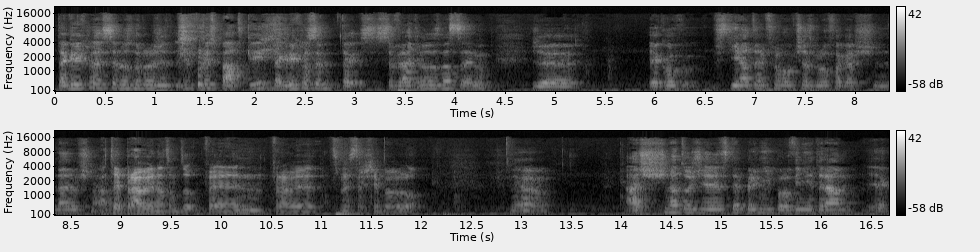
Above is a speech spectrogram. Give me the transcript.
tak rychle se rozhodl, že, že půjde zpátky, tak rychle jsem tak se vrátil zase na scénu, že jako stíhat ten film občas bylo fakt až náročné. A to je právě na tom to úplně, Mm. právě jsme strašně bavilo. Jo, jo. Až na to, že v té první polovině teda, jak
